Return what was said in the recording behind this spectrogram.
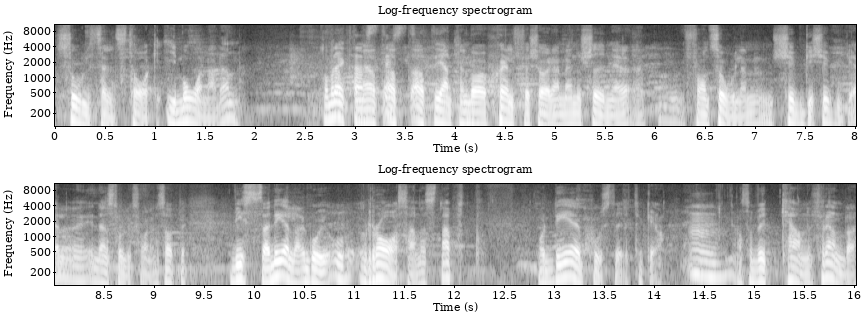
solcellstak i månaden. De räknar med att, att, att egentligen vara självförsörjande med energi från solen 2020 eller i den storleksordningen. Så att vissa delar går ju rasande snabbt och det är positivt tycker jag. Mm. Alltså vi kan förändra.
